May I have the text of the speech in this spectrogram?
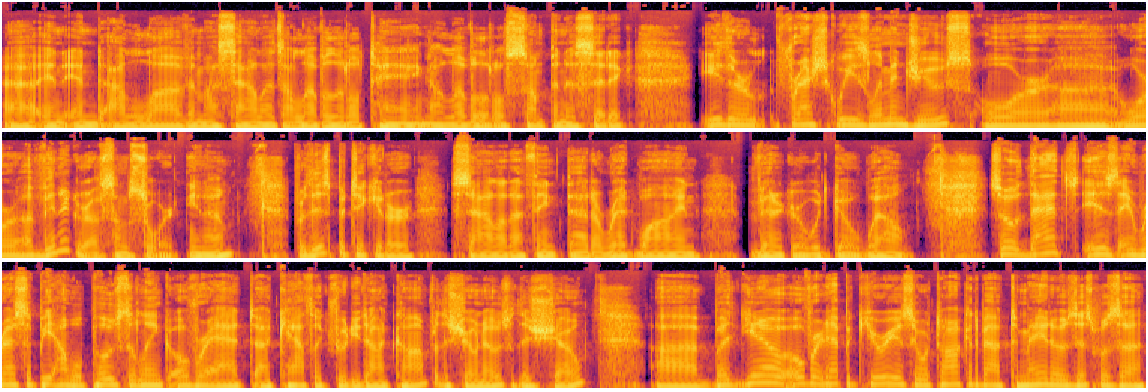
Uh, and and I love in my salads, I love a little tang. I love a little something acidic, either fresh squeezed lemon juice or uh, or a vinegar of some sort. You know, for this particular salad, I think that a red wine vinegar would go well. So that is a recipe. I will post a link over at uh, CatholicFoodie.com for the show notes of this show. Uh, but you know, over at Epicurious, they were talking about tomatoes. This was a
